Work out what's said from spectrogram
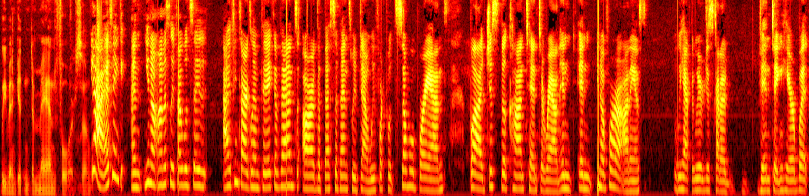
we've been getting demand for. So Yeah, I think, and you know, honestly, if I would say, I think our Glenfiddich events are the best events we've done. We've worked with several brands, but just the content around, and and you know, for our audience, we have to we're just kind of venting here, but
